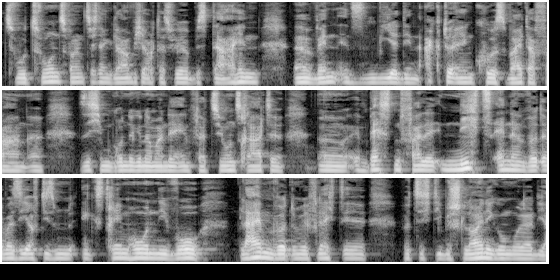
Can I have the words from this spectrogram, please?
2022, dann glaube ich auch, dass wir bis dahin, äh, wenn wir den aktuellen Kurs weiterfahren, äh, sich im Grunde genommen an der Inflationsrate äh, im besten Falle nichts ändern wird, aber sie auf diesem extrem hohen Niveau bleiben wird und wir vielleicht äh, wird sich die Beschleunigung oder die,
